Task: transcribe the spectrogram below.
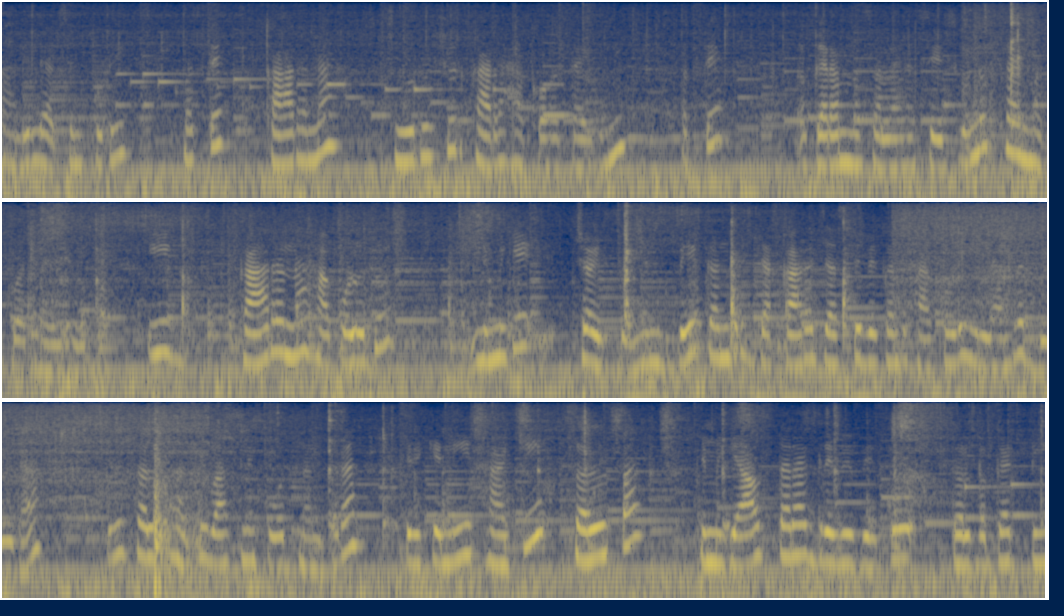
ನಾನಿಲ್ಲಿ ಅರ್ಸಿನ ಪುಡಿ ಮತ್ತು ಖಾರನ ಚೂರು ಚೂರು ಖಾರ ಹಾಕೋಳ್ತಾ ಇದ್ದೀನಿ. ಮತ್ತು ಗರಂ ಮಸಾಲಾನ ಸೇರಿಸ್ಕೊಂಡು ಫ್ರೈ ಮಾಡ್ಕೊಳ್ತಾ ಇದ್ದೀನಿ. ಈ ಖಾರನ ಹಾಕೊಳ್ಳೋದು ನಿಮಗೆ ಚಾಯ್ಸು ನಿಮ್ಗೆ ಬೇಕಂದ್ರೆ ಜ ಖಾರ ಜಾಸ್ತಿ ಬೇಕಂದ್ರೆ ಹಾಕೊಳ್ಳಿ ಇಲ್ಲಾಂದರೆ ಬೇಡ. ಇದು ಸ್ವಲ್ಪ ಹಸಿ ವಾಸನೆ ಹೋದ ನಂತರ ಇದಕ್ಕೆ ನೀರು ಹಾಕಿ ಸ್ವಲ್ಪ ನಿಮಗೆ ಯಾವ ಥರ ಗ್ರೇವಿ ಬೇಕೋ, ಸ್ವಲ್ಪ ಗಟ್ಟಿ,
